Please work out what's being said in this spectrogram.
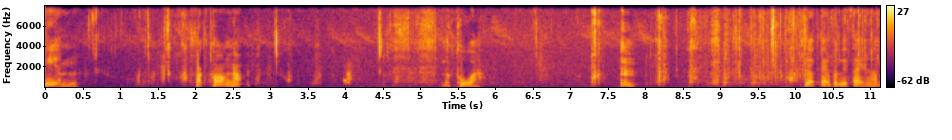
มีอ่ำฟักทองเนาะ ทัวแล้วแต่เพิ่นใส่นะครับ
